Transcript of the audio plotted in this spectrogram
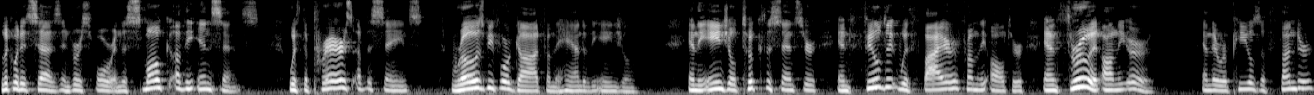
Look what it says in verse 4 And the smoke of the incense with the prayers of the saints rose before God from the hand of the angel. And the angel took the censer and filled it with fire from the altar and threw it on the earth. And there were peals of thunder,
